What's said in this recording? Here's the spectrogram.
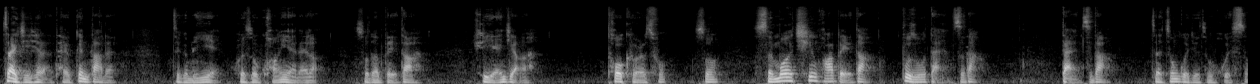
再接下来他有更大的这个名言，或者说狂言来了，说到北大去演讲啊，脱口而出说什么清华北大不如胆子大，胆子大在中国就这么回事，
